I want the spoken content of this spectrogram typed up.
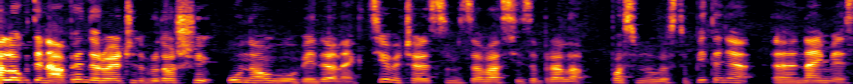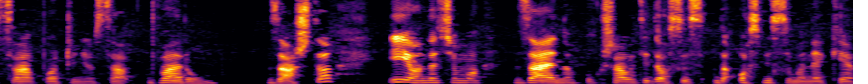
Halo, Abend, dobroveče, dobrodošli u novu video lekciju. Večera sam za vas izabrala posebnu vrstu pitanja. E, naime, sva počinju sa varum. Zašto? I onda ćemo zajedno pokušavati da, da osmislimo neke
